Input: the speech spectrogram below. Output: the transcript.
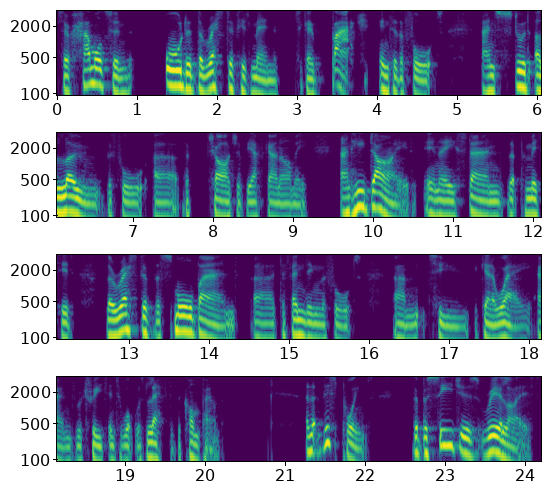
So Hamilton ordered the rest of his men to go back into the fort and stood alone before uh, the charge of the Afghan army. And he died in a stand that permitted the rest of the small band uh, defending the fort um, to get away and retreat into what was left of the compound. And at this point, the besiegers realized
